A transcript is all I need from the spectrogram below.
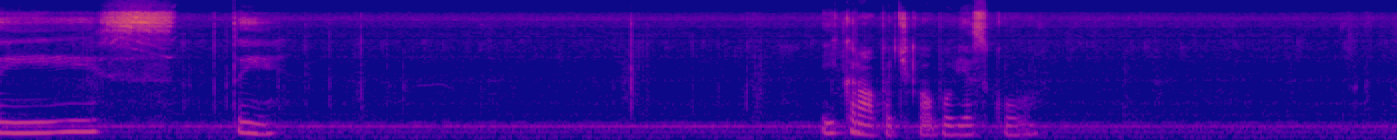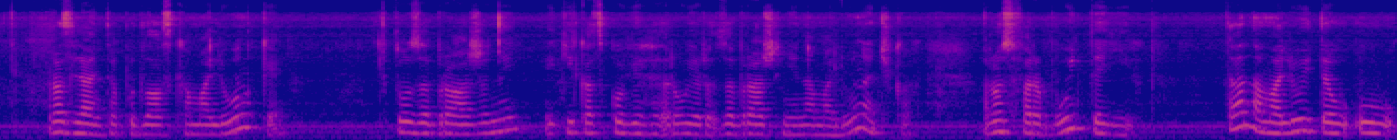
артисти. І крапочка обов'язково. Розгляньте, будь ласка, малюнки. Хто зображений, які казкові герої зображені на малюночках, розфарбуйте їх та намалюйте у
